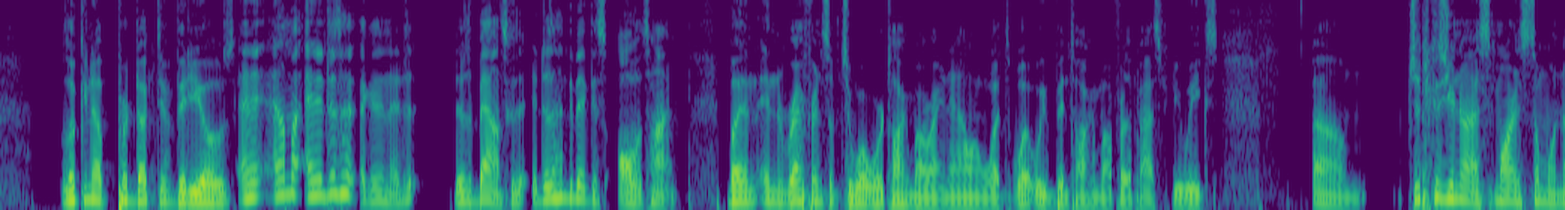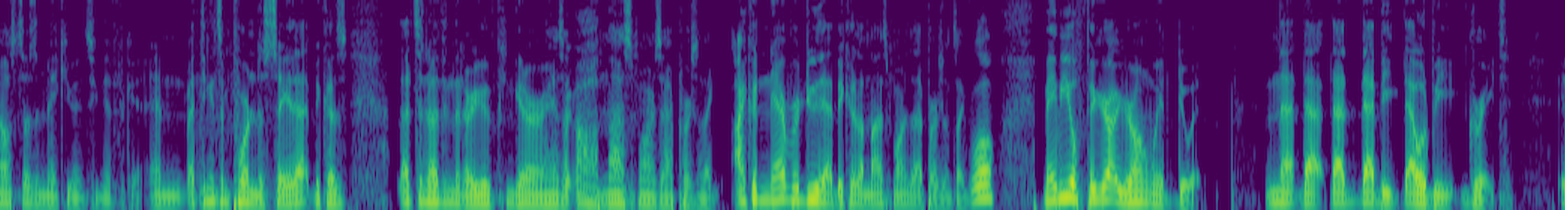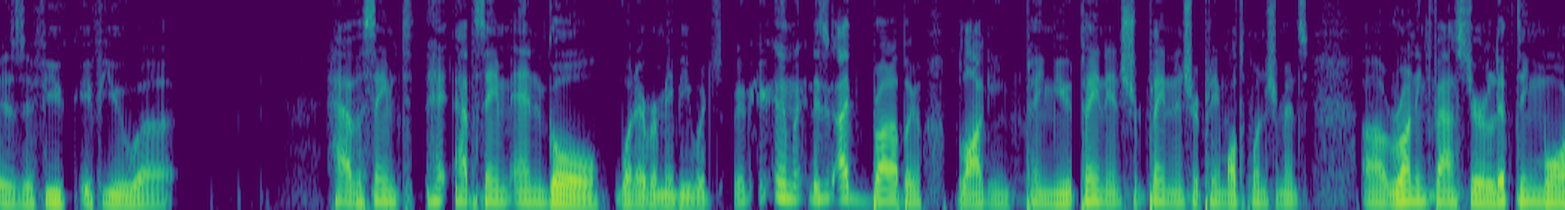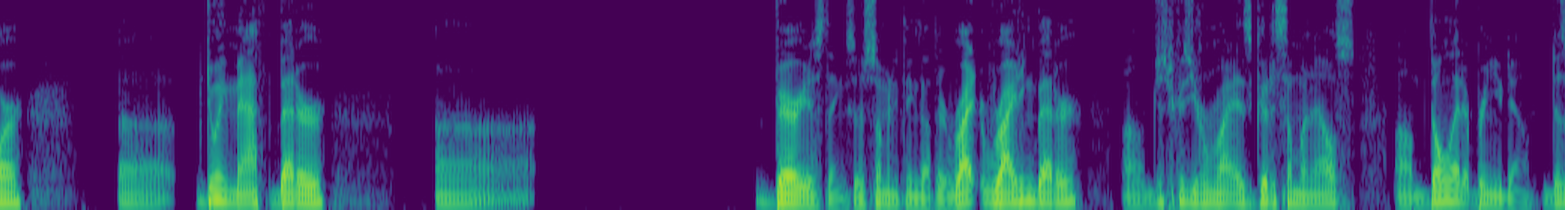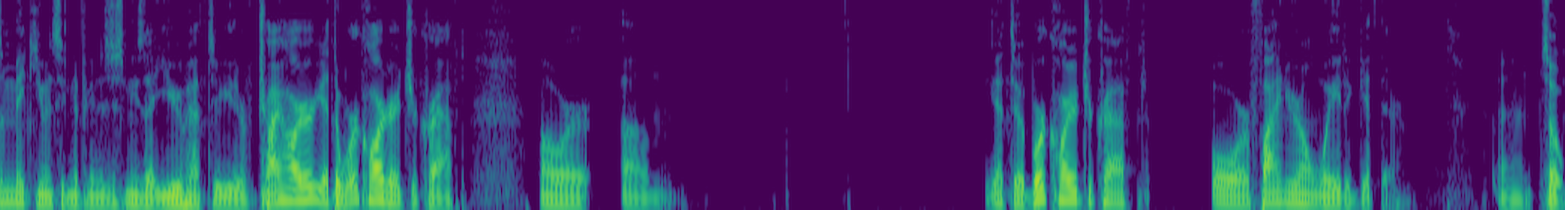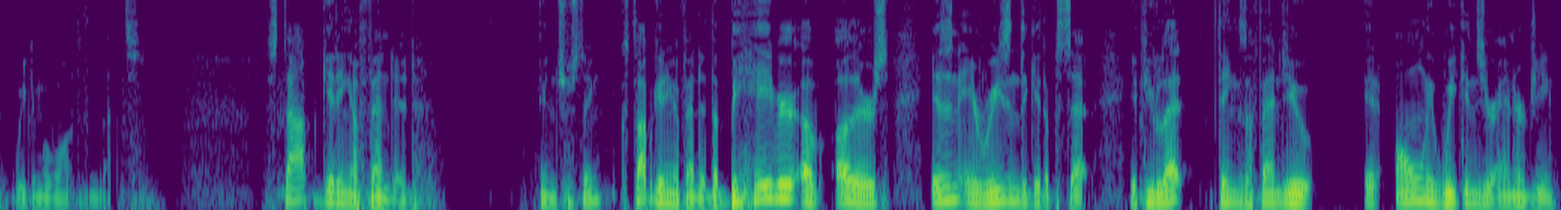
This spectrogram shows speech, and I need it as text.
looking up productive videos, and it, and, and it doesn't again. It, there's a balance because it doesn't have to be like this all the time. But in, in reference of to what we're talking about right now and what what we've been talking about for the past few weeks, um, just because you're not as smart as someone else doesn't make you insignificant. And I think it's important to say that because that's another thing that our you can get our hands like, oh, I'm not as smart as that person. Like I could never do that because I'm not as smart as that person. It's like, well, maybe you'll figure out your own way to do it, and that that that that be that would be great. Is if you if you uh, have the same t- have the same end goal, whatever it may be. Which this, I've brought up like, blogging, playing mute, playing instrument, playing an instrument, playing multiple instruments, uh, running faster, lifting more, uh, doing math better, uh, various things. There's so many things out there. Write, writing better. Um, just because you don't write as good as someone else, um, don't let it bring you down. It doesn't make you insignificant. It just means that you have to either try harder, you have to work harder at your craft, or um, you have to work hard at your craft, or find your own way to get there. And so we can move on from that. Stop getting offended. Interesting. Stop getting offended. The behavior of others isn't a reason to get upset. If you let things offend you, it only weakens your energy.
